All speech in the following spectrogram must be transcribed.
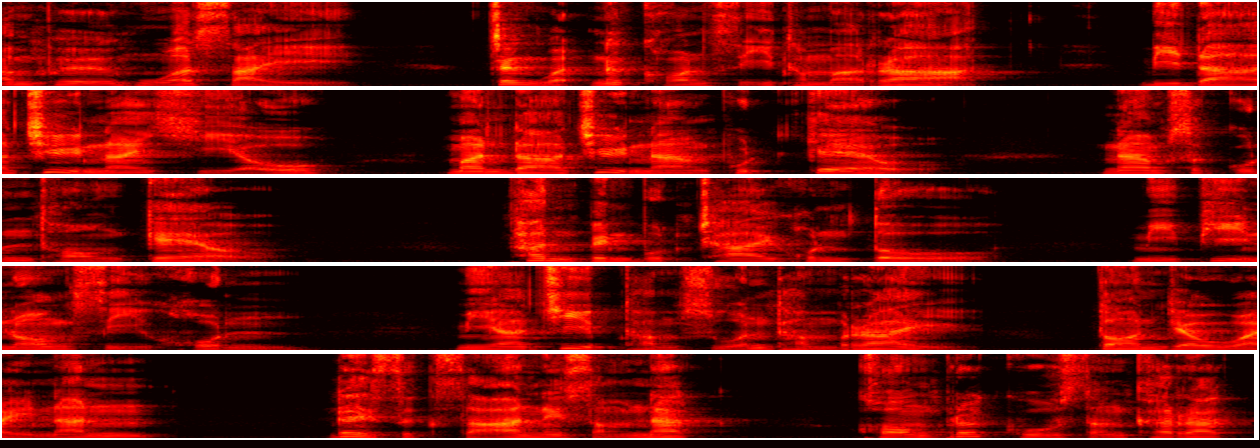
อำเภอหัวไซ จังหวัดนครศรีธรรมราช บิดาชื่อนายเขียว มารดาชื่อนางพุทธแก้ว นามสกุลทองแก้ว ท่านเป็นบุตรชายคนโต มีพี่น้องสี่คน มีอาชีพทำสวนทำไร่ ตอนเยาว์วัยนั้น ได้ศึกษาในสำนักของพระครูสังครักษ์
